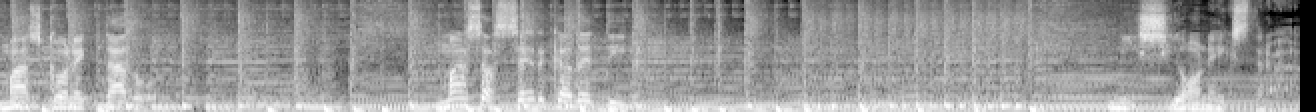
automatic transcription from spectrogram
Más conectado. Más acerca de ti. Misión Extra.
